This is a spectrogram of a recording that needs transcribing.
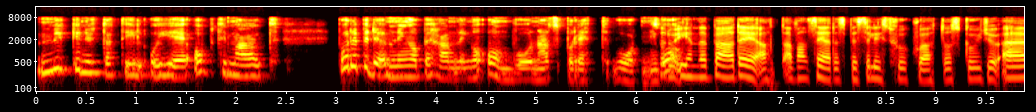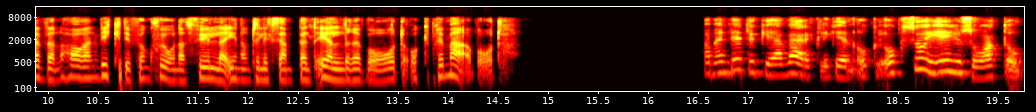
mycket nytta till och ge optimalt både bedömning och behandling och omvårdnads på rätt vårdnivå. Så då innebär det att avancerade specialistsjuksköterskor ju även har en viktig funktion att fylla inom till exempel äldrevård och primärvård? Ja, men det tycker jag verkligen. Och också är ju så att de,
